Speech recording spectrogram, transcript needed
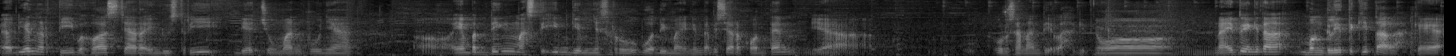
eh, dia ngerti bahwa secara industri dia cuman punya eh, yang penting mastiin gamenya seru buat dimainin tapi secara konten ya urusan nanti lah gitu Oh, nah itu yang kita menggelitik kita lah kayak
